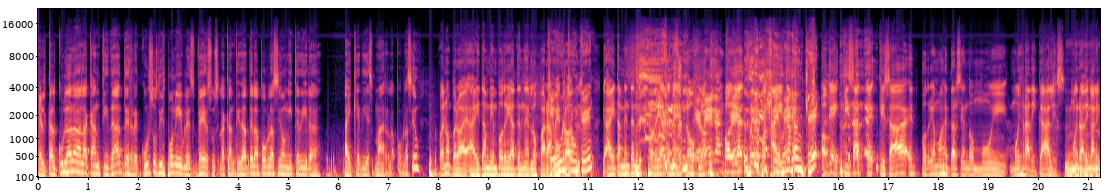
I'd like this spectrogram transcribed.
él calculará la cantidad de recursos disponibles versus la cantidad de la población y te dirá, hay que diezmar la población. Bueno, pero ahí, ahí también podría tener los parámetros. Ultron qué? Ahí también podría tener los. ¿Que Megan podría, qué? pero pues, ¿Que ahí tam- Megan qué? Ok, quizás quizá, eh, podríamos estar siendo muy, muy radicales. Muy Mm, radicales.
